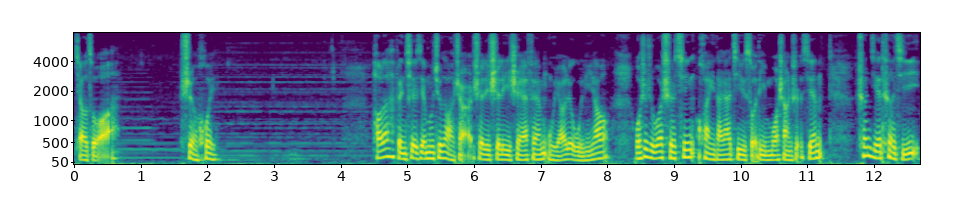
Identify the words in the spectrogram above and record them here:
叫做社会。好了，本期的节目就到这儿。这里是历史 FM 五幺六五零幺，我是主播石青，欢迎大家继续锁定《陌上指尖》春节特辑，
